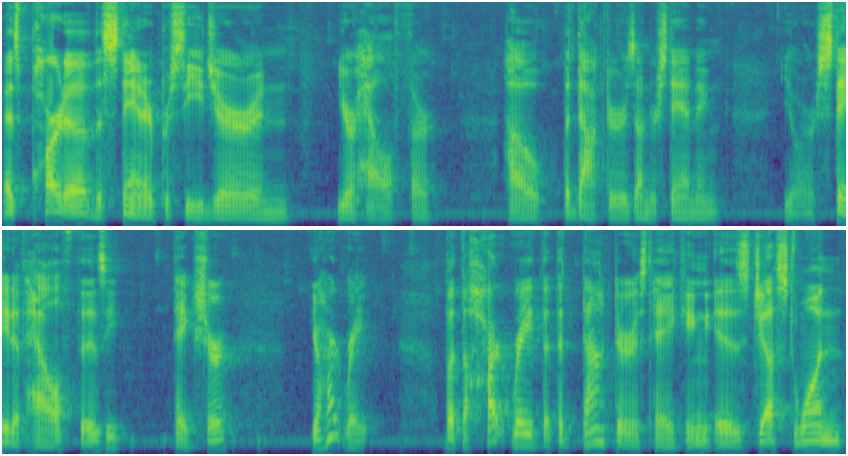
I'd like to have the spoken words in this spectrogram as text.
as part of the standard procedure in your health or how the doctor is understanding your state of health, is he takes your, your heart rate but the heart rate that the doctor is taking is just one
